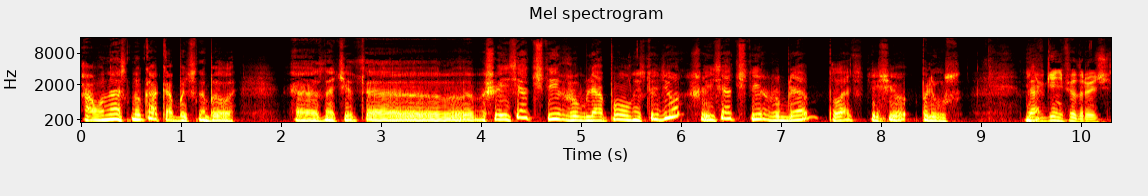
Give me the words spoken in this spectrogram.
а у нас, ну, как обычно было, значит, 64 э, рубля полный стадион, 64 рубля платят еще плюс. Да? Евгений Федорович,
